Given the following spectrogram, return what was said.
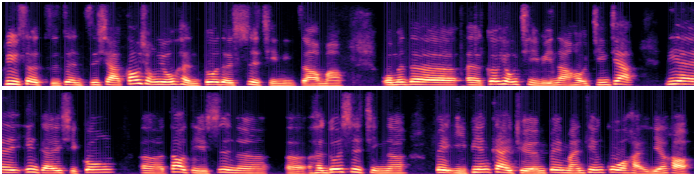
绿色执政之下，高雄有很多的事情，你知道吗？我们的呃高雄市民然后金价，你也应该是讲，呃，到底是呢，呃，很多事情呢被以偏概全，被瞒天过海也好，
